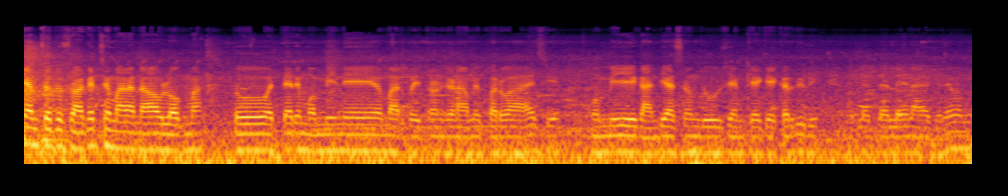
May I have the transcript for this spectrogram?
કેમ છો? તો સ્વાગત છે મારા નવા વ્લોગમાં. તો અત્યારે મમ્મીને મારા ભાઈ ત્રણ જણા અમે ફરવા આવ્યા છીએ. મમ્મી ગાંધી આશ્રમ જોવું છે એમ કે કે કરી દીધી એટલે અત્યારે લઈને આવ્યા છે ને મમ્મી?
